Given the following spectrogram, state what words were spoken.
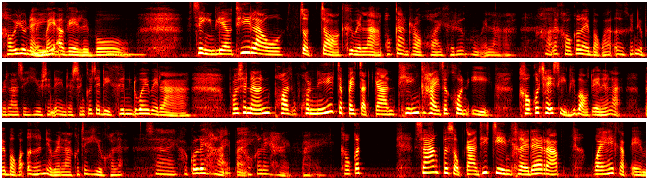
เขาอยู่ไหนไม่ไม่ available สิ่งเดียวที่เราจดจ่อคือเวลา เพราะการรอคอยคือเรื่องของเวลาค่ะ แล้วเขาก็เลยบอกว่าเอองั้นเดี๋ยวเวลาจะฮิวฉันเองเดี๋ยวฉันก็จะดีขึ้นด้วยเวลา เพราะฉะนั้นพอคนนี้จะไปจัดการทิ้งใครสักคนอีก เขาก็ใช้สิ่งที่บอกตัวเองนั่นแหละ ไปบอกว่าเออเดี๋ยวเวลาก็จะฮิวเขาแหละ ใช่เขาก็เลยหายไปเขาก็เลยหายไป เขาก็สร้างประสบการณ์ที่จีนเคยได้รับไว้ให้กับเอ็ม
